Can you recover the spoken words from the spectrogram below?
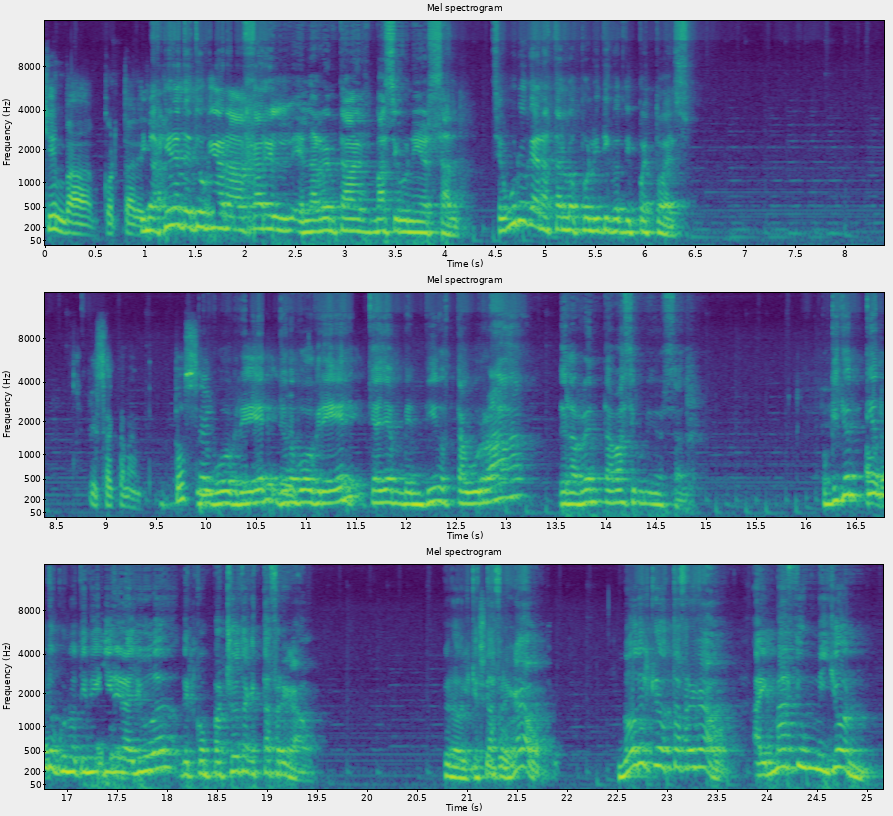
¿Quién va a cortar eso? Imagínate tú que van a bajar en la renta básica universal. Seguro que van a estar los políticos dispuestos a eso. Exactamente. Entonces, yo no puedo creer, yo no puedo creer que hayan vendido esta burrada de la renta básica universal. Porque yo entiendo que uno tiene que ir en ayuda del compatriota que está fregado. Pero del que está fregado. No del que no está fregado. Hay más de un millón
